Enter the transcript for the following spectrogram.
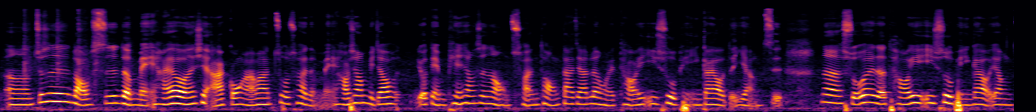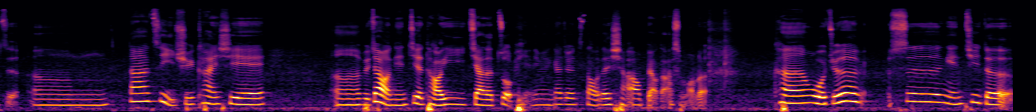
嗯，就是老师的美，还有那些阿公阿嬷做出来的美，好像比较有点偏向是那种传统，大家认为陶艺艺术品应该有的样子。那所谓的陶艺艺术品应该有样子，嗯，大家自己去看一些，嗯，比较有年纪的陶艺家的作品，你们应该就知道我在想要表达什么了。可能我觉得是年纪的，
